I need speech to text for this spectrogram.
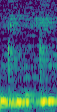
Música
